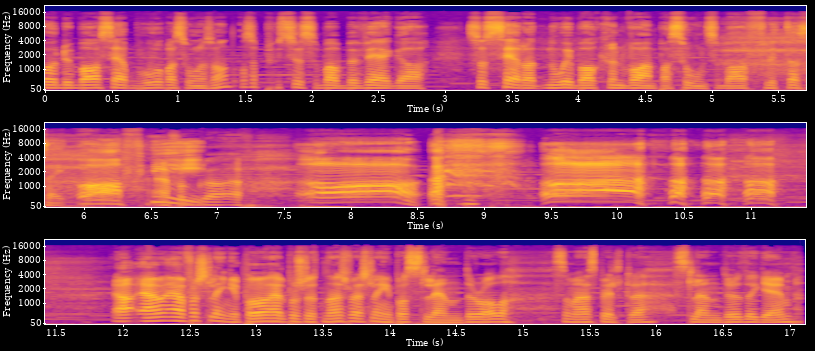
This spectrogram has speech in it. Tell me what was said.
og du bare ser på hovedpersonen og sånt, og så plutselig så bare beveger Så ser du at noe i bakgrunnen var en person som bare flytter seg. Å, fy! Åh! Ja, jeg, jeg får slenge på helt på slutten her Så får jeg slenge på Slender òg, da. Som jeg spilte. Slender the Game.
